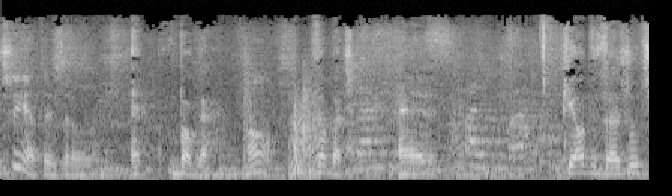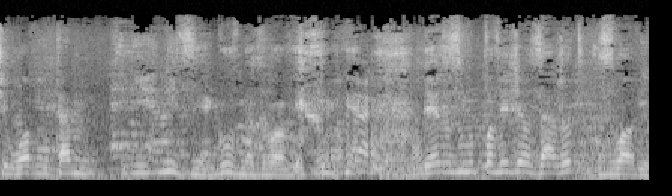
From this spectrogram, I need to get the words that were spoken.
To czyja to jest rola? E, Boga. O, Zobacz, e, Piotr zarzucił, łowił tam i nic nie, gówno złowił. tak, no. Jezus mu powiedział zarzut, złowił.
